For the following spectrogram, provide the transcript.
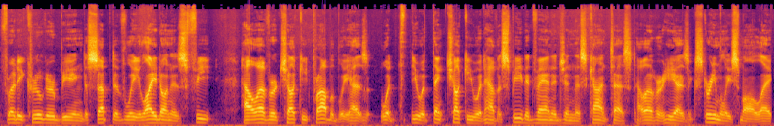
Freddy Krueger being deceptively light on his feet However, Chucky probably has would you would think Chucky would have a speed advantage in this contest. However, he has extremely small legs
